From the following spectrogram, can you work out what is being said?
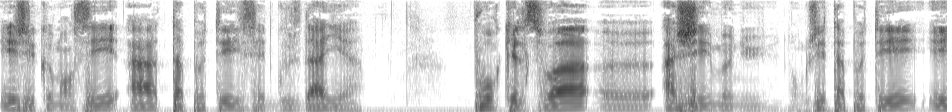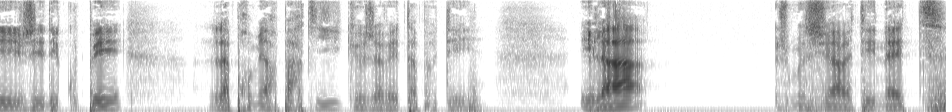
et j'ai commencé à tapoter cette gousse d'ail pour qu'elle soit euh, hachée menue. Donc j'ai tapoté et j'ai découpé la première partie que j'avais tapotée. Et là, je me suis arrêté net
